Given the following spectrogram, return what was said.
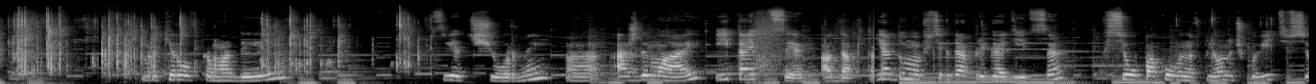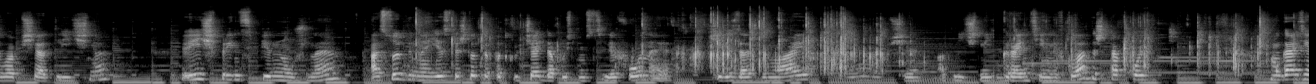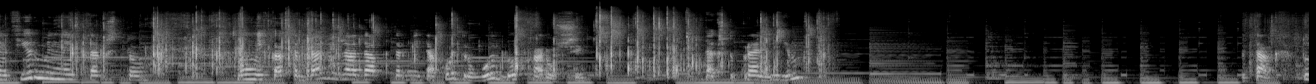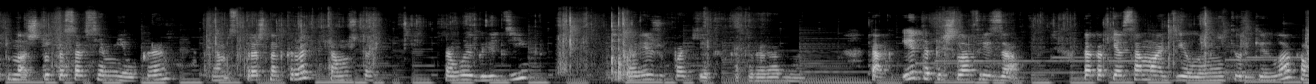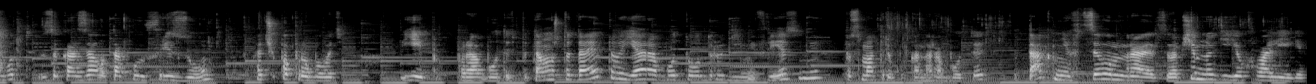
Маркировка модели. Цвет черный. HDMI и Type-C адаптер. Я думаю, всегда пригодится. Все упаковано в пленочку. Видите, все вообще отлично. Вещь, в принципе, нужная. Особенно, если что-то подключать, допустим, с телефона через HDMI. Ну, вообще отличный гарантийный вкладыш такой. Магазин фирменный, так что мы у них как-то брали уже адаптер, не такой, другой был хороший. Так что проверим. Так, тут у нас что-то совсем мелкое. Прям страшно открывать, потому что того и гляди, порежу пакет, который родной. Так, это пришла фреза. Так как я сама делаю маникюр гель-лаком, вот заказала такую фрезу. Хочу попробовать ей поработать, потому что до этого я работала другими фрезами. Посмотрю, как она работает. Так мне в целом нравится. Вообще многие ее хвалили.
